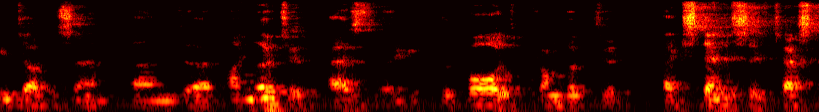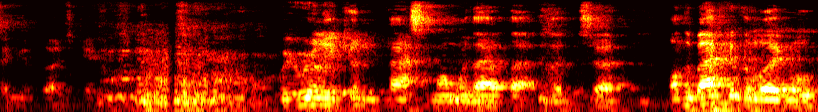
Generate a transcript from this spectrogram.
You, Taki-san. And uh, I noted as the, the board conducted extensive testing of those games. we really couldn't pass them on without that. But uh, on the back of the label,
